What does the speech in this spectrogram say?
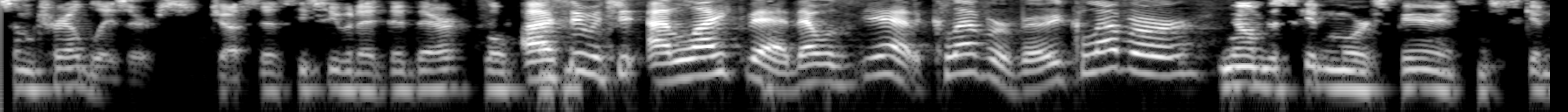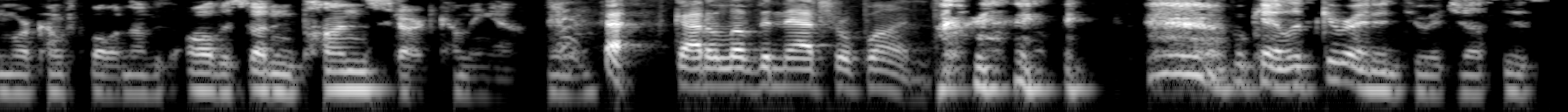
some Trailblazers. Justus, you see what I did there? I see what you. I like that. That was yeah, clever, very clever. You know, I'm just getting more experience and just getting more comfortable, and all of a sudden puns start coming out. You know? Gotta love the natural puns. okay, let's get right into it, Justus.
